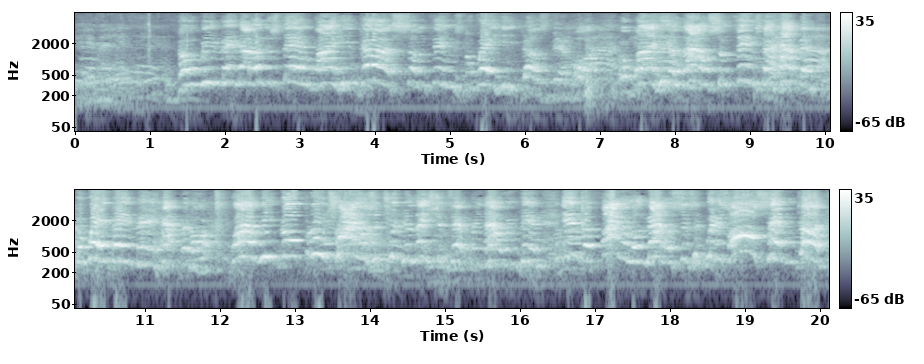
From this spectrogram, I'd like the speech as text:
Amen. Though we may not understand why he does some things the way he does them, or, or why he allows some things to happen the way they may happen, or why we go through trials and tribulations every now and then, in the final analysis, and when it's all said and done,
